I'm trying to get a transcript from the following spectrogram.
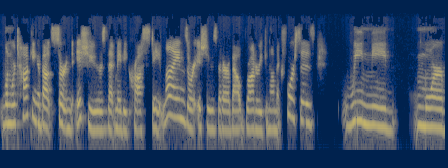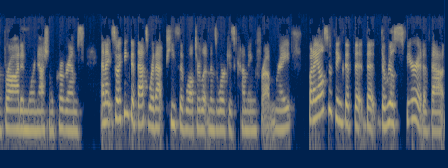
when we're talking about certain issues that maybe cross state lines or issues that are about broader economic forces, we need more broad and more national programs. And I, so I think that that's where that piece of Walter Lippmann's work is coming from, right? But I also think that the, that the real spirit of that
